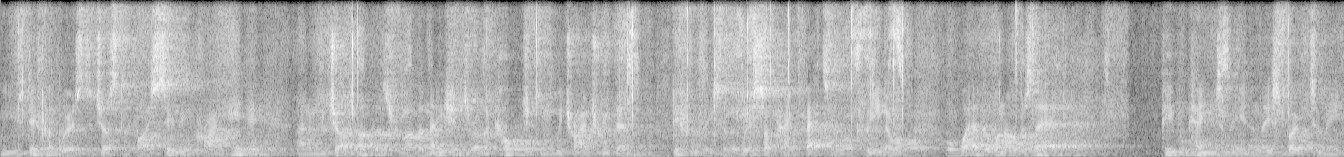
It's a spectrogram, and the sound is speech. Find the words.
we use different words to justify sin and crime here, and then we judge others from other nations or other cultures, and we try and treat them differently so that we're somehow better or cleaner or, or whatever. When I was there, people came to me and they spoke to me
